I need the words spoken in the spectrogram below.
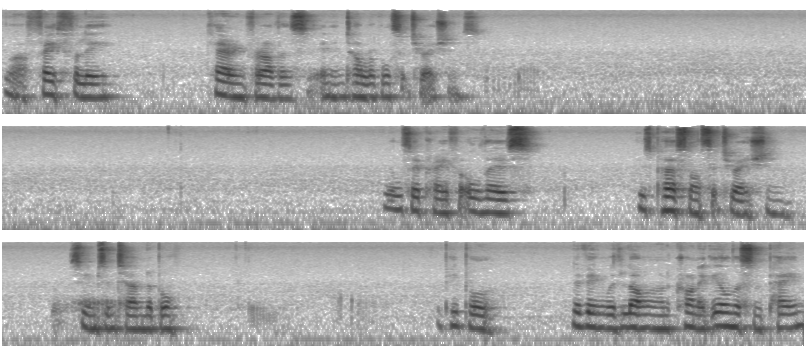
who are faithfully caring for others in intolerable situations. Also pray for all those whose personal situation seems interminable. For people living with long and chronic illness and pain.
